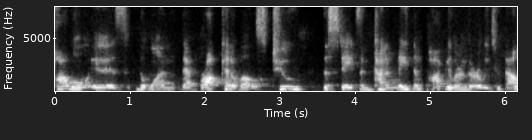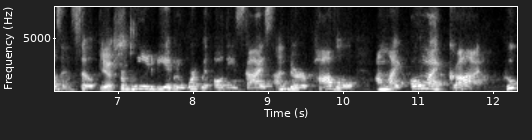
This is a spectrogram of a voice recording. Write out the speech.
Pavel is the one that brought kettlebells to the states and kind of made them popular in the early 2000s. So yes. for me to be able to work with all these guys under Pavel, I'm like, oh my God, who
